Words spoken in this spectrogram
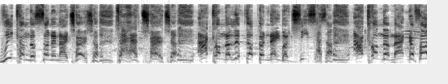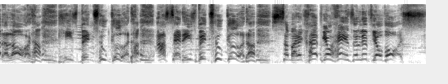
We come to Sunday night church to have church. I come to lift up the name of Jesus. I come to magnify the Lord. He's been too good. I said he's been too good. Somebody clap your hands and lift your voice.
